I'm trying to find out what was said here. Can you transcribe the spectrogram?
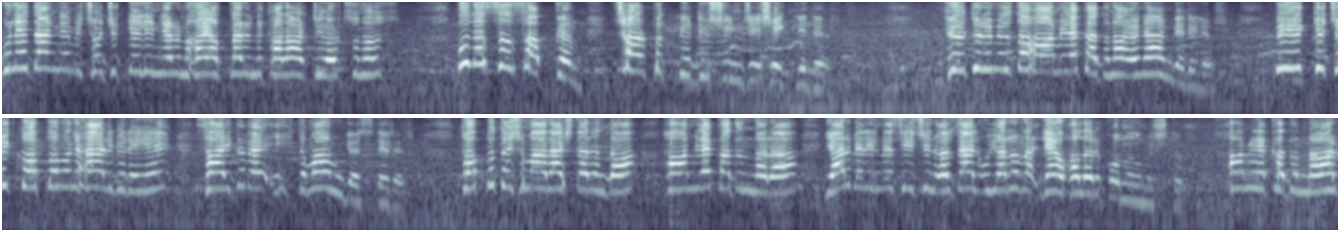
Bu nedenle mi çocuk gelinlerin hayatlarını karartıyorsunuz? Bu nasıl sapkın, çarpık bir düşünce şeklidir? Kültürümüzde hamile kadına önem verilir. Büyük küçük toplumun her bireyi saygı ve ihtimam gösterir. Toplu taşıma araçlarında hamile kadınlara yer verilmesi için özel uyarı levhaları konulmuştur. Hamile kadınlar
